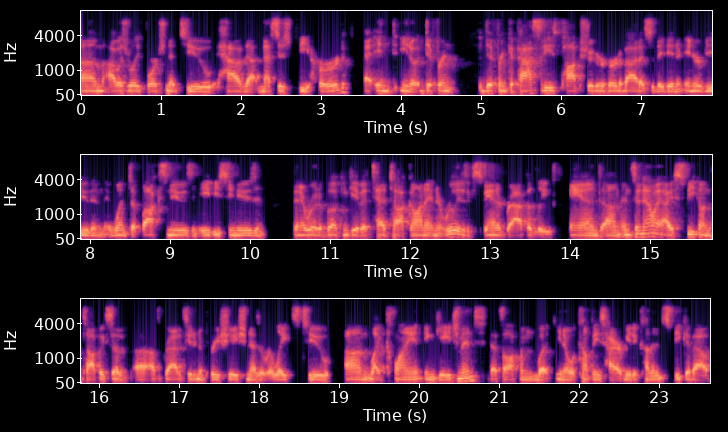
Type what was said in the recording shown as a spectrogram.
um, I was really fortunate to have that message be heard in you know different different capacities. Pop Sugar heard about it, so they did an interview. Then it went to Fox News and ABC News, and Then I wrote a book and gave a TED talk on it, and it really just expanded rapidly. And um, and so now I, I, speak on the topics of uh, of gratitude and appreciation as it relates to um, like client engagement. That's often what you know what companies hire me to come in and speak about.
